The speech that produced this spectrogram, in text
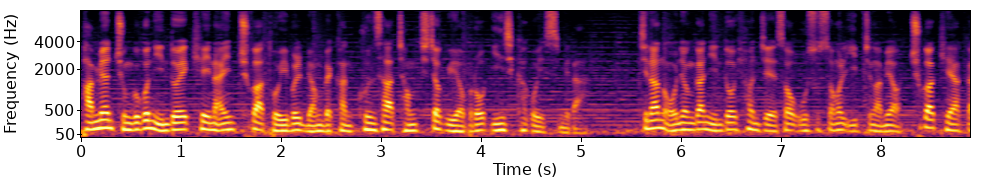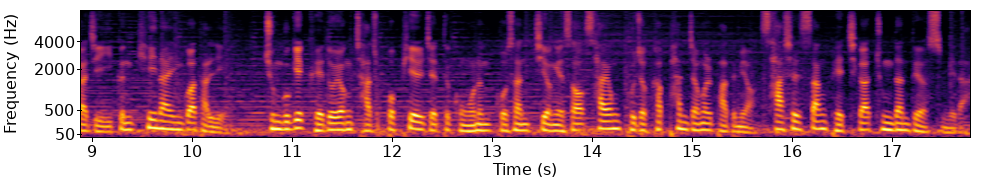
반면 중국은 인도의 K9 추가 도입을 명백한 군사 정치적 위협으로 인식하고 있습니다. 지난 5년간 인도 현지에서 우수성을 입증하며 추가 계약까지 이끈 K9과 달리 중국의 궤도형 자주포 PLZ 공호는 고산 지형에서 사용 부적합 판정을 받으며 사실상 배치가 중단되었습니다.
